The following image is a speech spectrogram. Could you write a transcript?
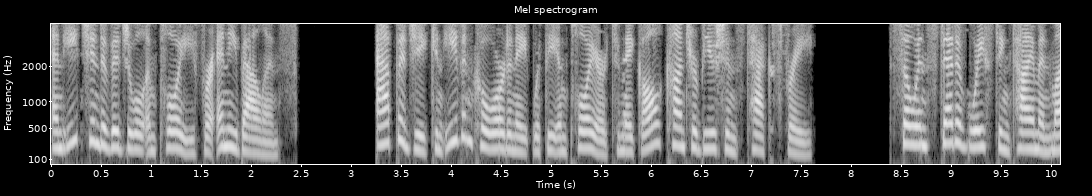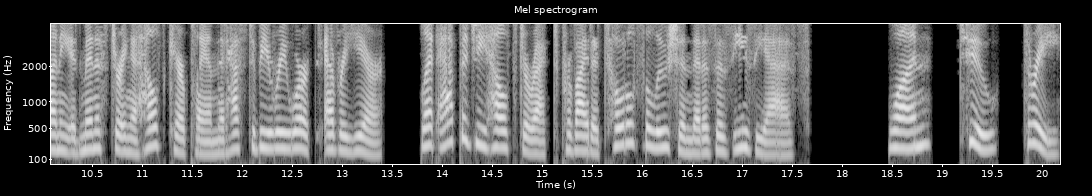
and each individual employee for any balance. Apogee can even coordinate with the employer to make all contributions tax-free. So instead of wasting time and money administering a healthcare plan that has to be reworked every year, let Apogee Health Direct provide a total solution that is as easy as 1, 2, 3.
